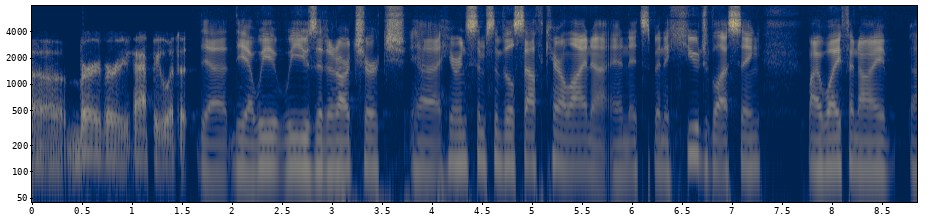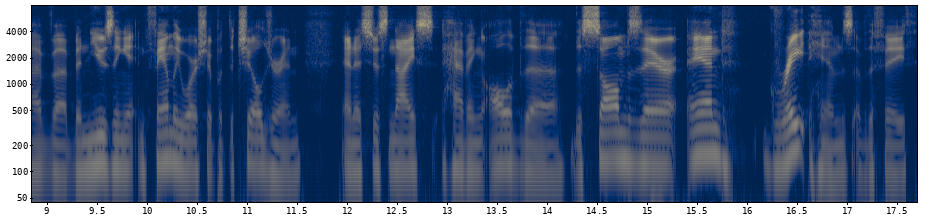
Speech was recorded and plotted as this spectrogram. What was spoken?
uh, very very happy with it. Yeah, yeah, we we use it at our church uh, here in Simpsonville, South Carolina, and it's been a huge blessing. My wife and I have uh, been using it in family worship with the children, and it's just nice having all of the the psalms there and great hymns of the faith,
